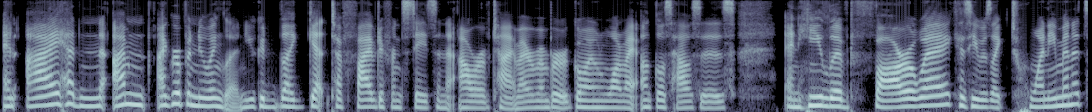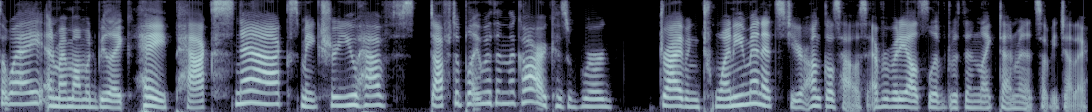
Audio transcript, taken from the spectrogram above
And I had n- I'm I grew up in New England. You could like get to five different states in an hour of time. I remember going to one of my uncle's houses and he lived far away because he was like 20 minutes away and my mom would be like hey pack snacks make sure you have stuff to play with in the car because we're driving 20 minutes to your uncle's house everybody else lived within like 10 minutes of each other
